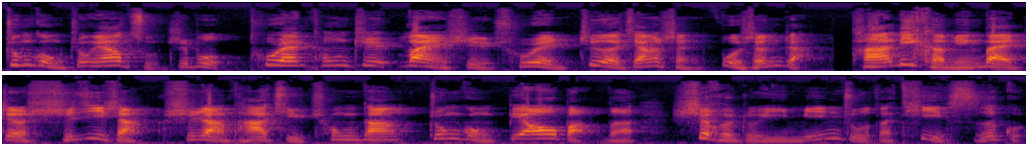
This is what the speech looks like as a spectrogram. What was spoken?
中共中央组织部突然通知万世出任浙江省副省长，他立刻明白，这实际上是让他去充当中共标榜的社会主义民主的替死鬼。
